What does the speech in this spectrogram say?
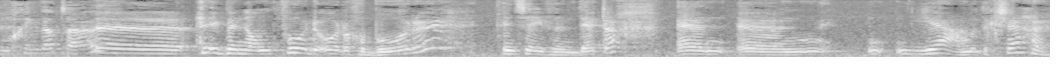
hoe ging dat thuis? Uh, ik ben dan voor de oorlog geboren, in 37. En ja, moet ik zeggen...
